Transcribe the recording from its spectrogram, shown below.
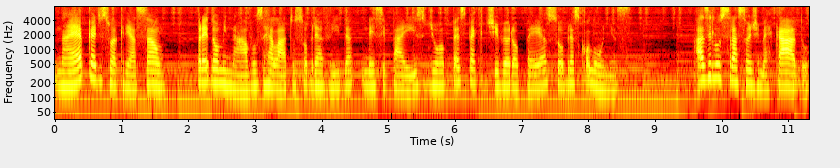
Na época de sua criação, predominavam os relatos sobre a vida nesse país de uma perspectiva europeia sobre as colônias. As ilustrações de mercado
